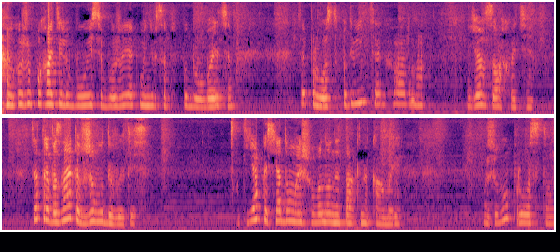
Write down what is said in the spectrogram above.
хожу по хаті, любуюся, боже, як мені все подобається. Це просто, подивіться, як гарно. Я в захваті. Це треба, знаєте, вживу дивитись. От якось я думаю, що воно не так на камері. Вживу просто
